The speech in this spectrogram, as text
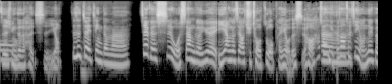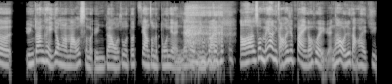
资讯哦真的很实用。这是最近的吗？这个是我上个月一样，就是要去求助我朋友的时候，他说：“嗯你不知道最近有那个云端可以用了吗？”我说：“什么云端？”我说：“我都这样这么多年了，你在跟我云端？”然后他就说：“没有，你赶快去办一个会员。”然后我就赶快去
